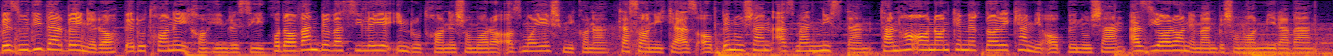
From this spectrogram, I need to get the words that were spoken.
به زودی در بین راه به رودخانه ای خواهیم رسید. خداوند به وسیله این رودخانه شما را آزمایش می کند کسانی که از آب بنوشند از من نیستند. تنها آنان که مقدار مقدار کمی آب بنوشند از یاران من به شمار می روند.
